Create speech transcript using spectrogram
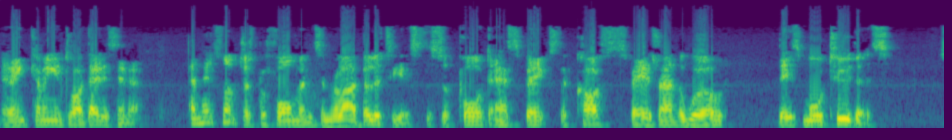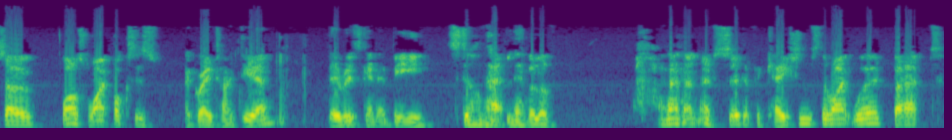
it ain't coming into our data center. And that's not just performance and reliability, it's the support aspects, the costs, spares around the world. There's more to this. So, whilst white box is a great idea, there is going to be still that level of, I don't know if certification's the right word, but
